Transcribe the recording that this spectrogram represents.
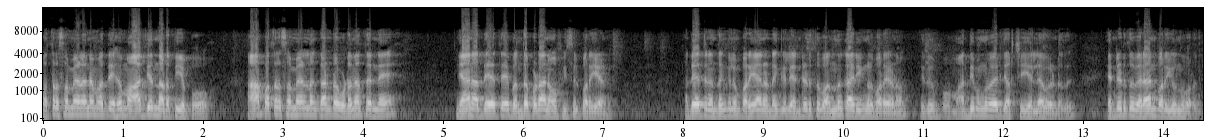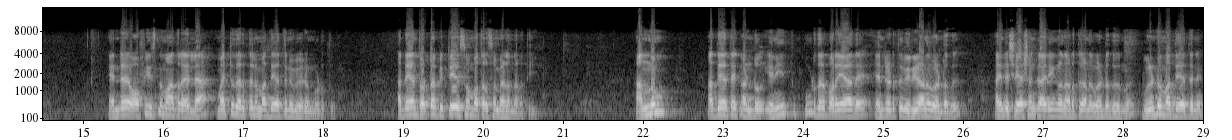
പത്രസമ്മേളനം അദ്ദേഹം ആദ്യം നടത്തിയപ്പോൾ ആ പത്രസമ്മേളനം കണ്ട ഉടനെ തന്നെ ഞാൻ അദ്ദേഹത്തെ ബന്ധപ്പെടാൻ ഓഫീസിൽ പറയുകയാണ്. അദ്ദേഹത്തിന് എന്തെങ്കിലും പറയാനുണ്ടെങ്കിൽ എന്റെ അടുത്ത് വന്ന് കാര്യങ്ങൾ പറയണം. ഇത് മാധ്യമങ്ങളുമായി ചർച്ച ചെയ്യല്ല വേണ്ടത്. എന്റെ അടുത്ത് വരാൻ പറയൂ എന്ന് പറഞ്ഞു. എന്റെ ഓഫീസിൽ നിന്ന് മാത്രമല്ല മറ്റു തരത്തിലും അദ്ദേഹത്തിന് വിവരം കൊടുത്തു. അദ്ദേഹം തൊട്ട പിറ്റേ ദിവസവും പത്രസമ്മേളനം നടത്തി. അന്നും അദ്ദേഹത്തെ കണ്ടു. ഇനി കൂടുതൽ പറയാതെ എന്റെ അടുത്ത് വരികയാണ് വേണ്ടത്. അതിന്റെ ശേഷം കാര്യങ്ങൾ നടത്തുകയാണ് വേണ്ടത് എന്ന് വീണ്ടും അദ്ദേഹത്തിന്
